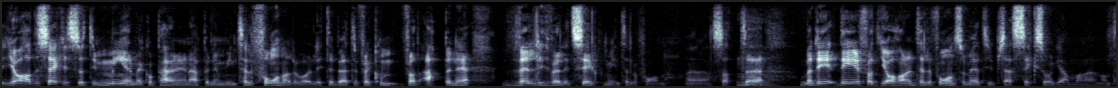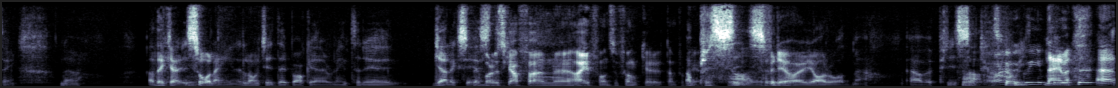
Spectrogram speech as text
Jag hade säkert suttit mer med Companion-appen än min telefon hade varit lite bättre. För, kom- för att appen är väldigt, väldigt seg på min telefon. Eh, Så att, eh, Men det, det är för att jag har en telefon som är typ så här sex år gammal eller någonting. Nu. Ja, det kan, så länge, lång tid tillbaka är det väl inte. Det är Galaxy S. Bara du skaffar en eh, iPhone så funkar det utan Ja, problem. precis. Ja, det- För det har jag råd med. Överprisat. Ja. Ska vi gå in på Nej, men,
